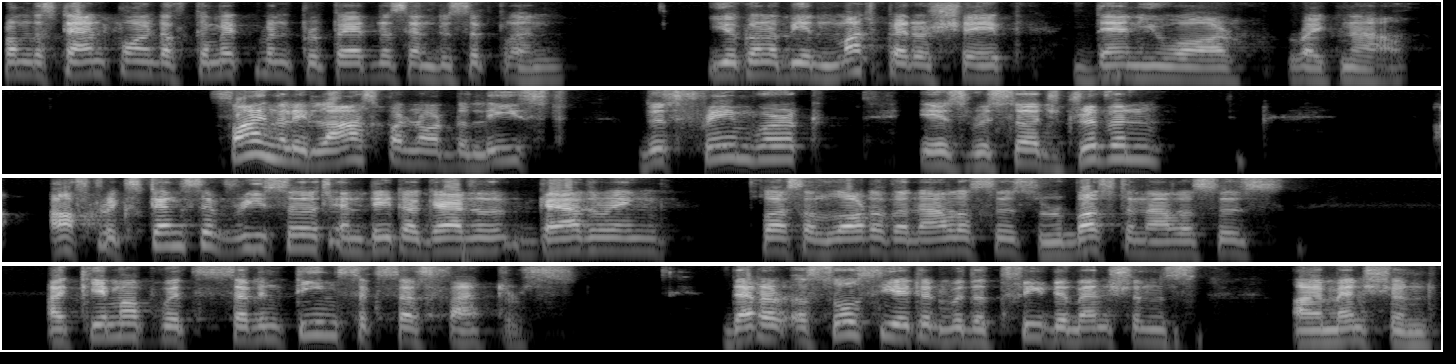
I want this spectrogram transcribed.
from the standpoint of commitment, preparedness, and discipline, you're going to be in much better shape than you are right now. Finally, last but not the least, this framework is research driven. After extensive research and data gather gathering, plus a lot of analysis, robust analysis, I came up with 17 success factors that are associated with the three dimensions I mentioned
